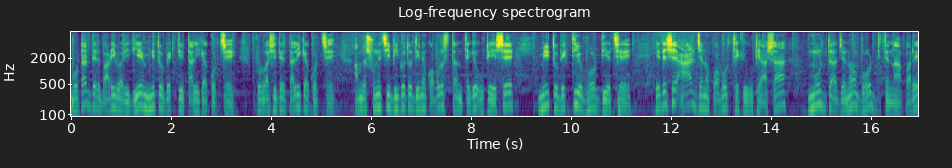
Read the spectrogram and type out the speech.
ভোটারদের বাড়ি বাড়ি গিয়ে মৃত ব্যক্তির তালিকা করছে, প্রবাসীদের তালিকা করছে। আমরা শুনেছি বিগত দিনে কবরস্থান থেকে উঠে এসে মৃত ব্যক্তিও ভোট দিয়েছে। এদেশে আর যেন কবর থেকে উঠে আসা মুর্দা যেন ভোট দিতে না পারে,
